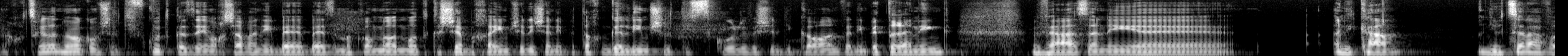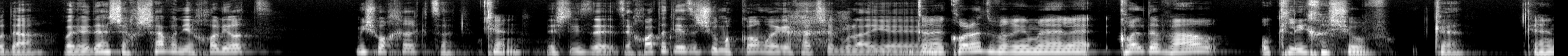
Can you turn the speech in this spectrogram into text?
אנחנו צריכים להיות במקום של תפקוד כזה, אם עכשיו אני באיזה מקום מאוד מאוד קשה בחיים שלי, שאני בתוך גלים של תסכול ושל דיכאון, ואני בטרנינג, ואז אני, אה, אני קם, אני יוצא לעבודה, ואני יודע שעכשיו אני יכול להיות מישהו אחר קצת. כן. יש לי זה, זה יכול לתת לי איזשהו מקום רגע אחד של אולי... אה, תראה כל הדברים האלה כל דבר הוא כלי חשוב כן. כן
